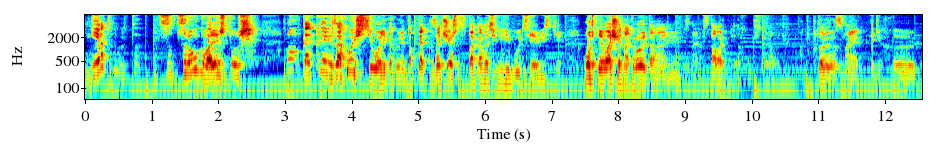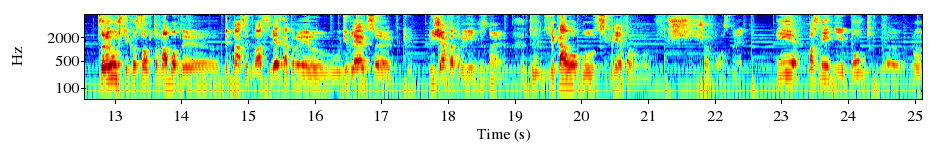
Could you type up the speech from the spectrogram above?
Нет, ЦРУ говорит, что ну, как Кэрри захочет сегодня, как у нее там пятка зачешется, так она сегодня не будет себя вести. Может, ее вообще накроет, она, не знаю, вставать не захочет с кровати. Кто знает этих э, ЦРУшников с опытом работы 15-20 лет, которые удивляются вещам, которые я не знаю, для, для кого будут секретом, черт его знает. И последний пункт, э, ну,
